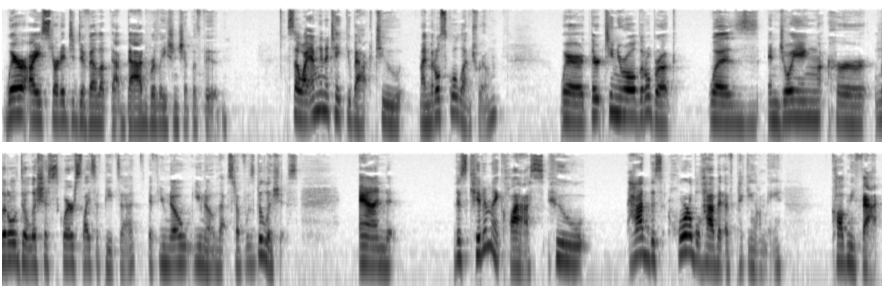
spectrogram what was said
where I started to develop that bad relationship with food. So I am going to take you back to my middle school lunchroom where 13 year old little Brooke was enjoying her little delicious square slice of pizza. If you know, you know that stuff was delicious. And this kid in my class who had this horrible habit of picking on me called me fat.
